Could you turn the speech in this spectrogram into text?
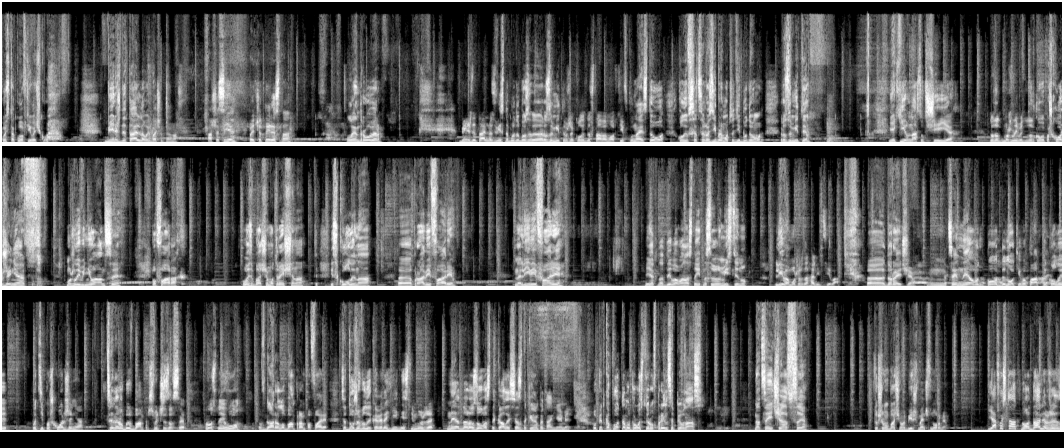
Ось таку автівочку. Більш детально, ви бачите у нас А6Е, P400, Land Rover. Більш детально, звісно, будемо розуміти вже, коли доставимо автівку на СТО, коли все це розібремо, тоді будемо розуміти, які в нас тут ще є можливі додаткові пошкодження, можливі нюанси по фарах. Ось бачимо трещина і сколи на е, правій фарі, на лівій фарі. Як на диво, вона стоїть на своєму місці. Ну, ліва може взагалі ціла. Е, до речі, це не поодинокі випадки, коли оці пошкодження це не робив бампер, швидше за все. Просто його вдарило бампером по фарі. Це дуже велика вірогідність, і ми вже неодноразово стикалися з такими питаннями. По підкапотному простіру, в принципі, в нас на цей час все, то, що ми бачимо, більш-менш в нормі. Якось так. Ну а далі вже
